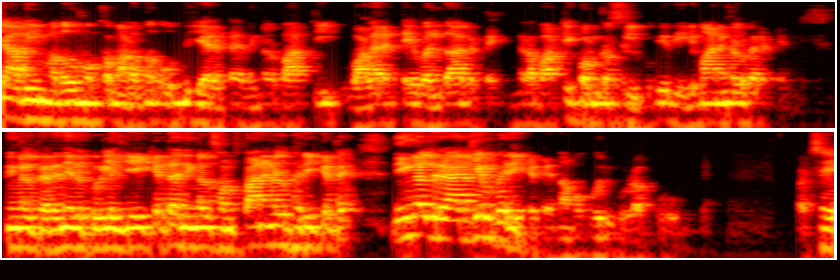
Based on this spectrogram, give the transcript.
ജാതിയും മതവും ഒക്കെ മറന്ന് ഒന്നു ചേരട്ടെ നിങ്ങളുടെ പാർട്ടി വളരട്ടെ വലുതാകട്ടെ. നിങ്ങളുടെ പാർട്ടി കോൺഗ്രസിൽ പുതിയ തീരുമാനങ്ങൾ വരട്ടെ. നിങ്ങൾ തെരഞ്ഞെടുപ്പുകളിൽ ജയിക്കട്ടെ നിങ്ങൾ സംസ്ഥാനങ്ങൾ ഭരിക്കട്ടെ നിങ്ങൾ രാജ്യം ഭരിക്കട്ടെ. നമുക്ക് ഒരു കുഴപ്പവുമില്ല. പക്ഷേ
